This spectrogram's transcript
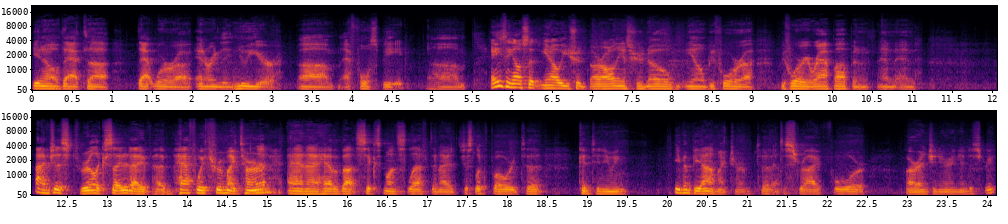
you know, that uh, that we're uh, entering the new year um, at full speed. Um, anything else that you know you should our audience should know you know before uh, before we wrap up and and and I'm just real excited. I've, I'm halfway through my term, Yep. and I have about six months left, and I just look forward to continuing, even beyond my term, to, to strive for our engineering industry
